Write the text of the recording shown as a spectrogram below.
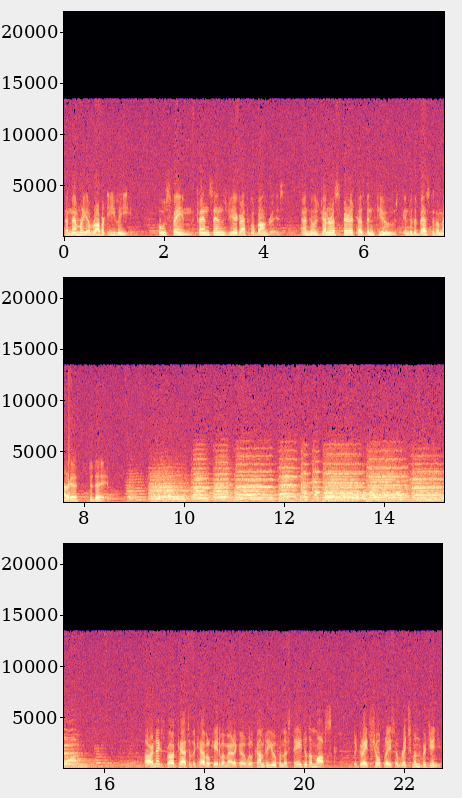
the memory of Robert E. Lee, whose fame transcends geographical boundaries and whose generous spirit has been fused into the best of America today. Our next broadcast of the Cavalcade of America will come to you from the stage of the Mosque, the great showplace of Richmond, Virginia.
